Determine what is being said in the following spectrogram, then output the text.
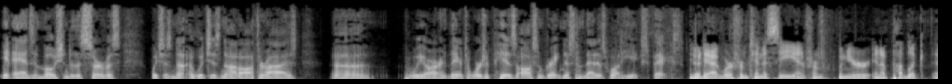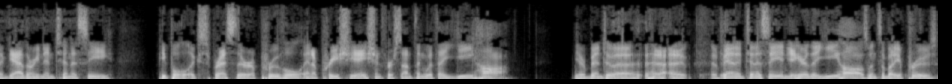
It adds emotion to the service, which is not which is not authorized. Uh, we are there to worship His awesome greatness, and that is what He expects. You know, Dad, we're from Tennessee, and from when you're in a public uh, gathering in Tennessee, people express their approval and appreciation for something with a yeehaw. You ever been to a, a, event yeah. in Tennessee and you hear the yeehaws when somebody approves?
